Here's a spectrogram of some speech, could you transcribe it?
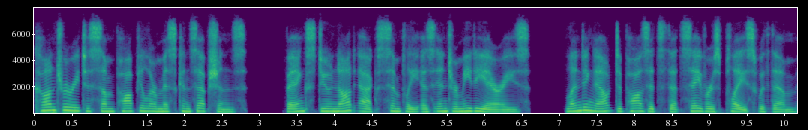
Contrary to some popular misconceptions, banks do not act simply as intermediaries, lending out deposits that savers place with them,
